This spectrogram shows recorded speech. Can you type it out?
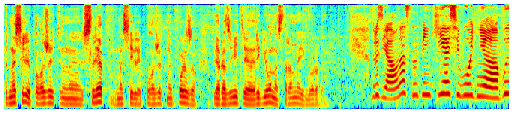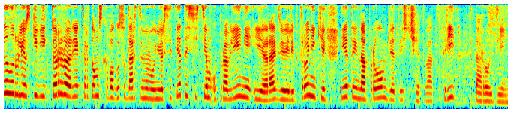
приносили положительный след, вносили положительную пользу для развития региона, страны и города. Друзья, у нас на пеньке сегодня был Рулевский Виктор, ректор Томского государственного университета систем управления и радиоэлектроники. И это Инопром 2023, второй день.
